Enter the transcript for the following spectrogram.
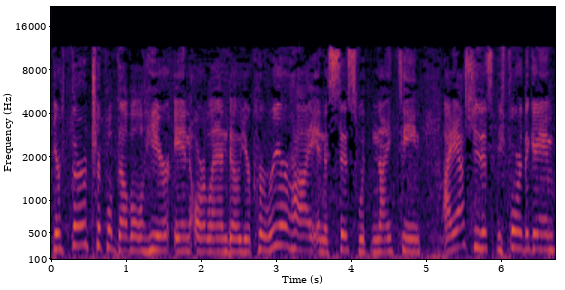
Your third triple-double here in Orlando, your career high in assists with 19. I asked you this before the game.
